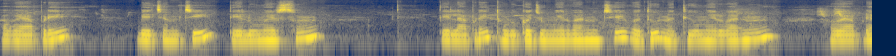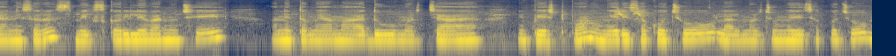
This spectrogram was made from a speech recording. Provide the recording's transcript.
હવે આપણે બે ચમચી તેલ ઉમેરશું. તેલ આપણે થોડુંક જ ઉમેરવાનું છે, વધુ નથી ઉમેરવાનું. હવે આપણે આને સરસ મિક્સ કરી લેવાનું છે અને તમે આમાં આદુ, મરચાંની પેસ્ટ પણ ઉમેરી શકો છો, લાલ મરચું ઉમેરી શકો છો.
